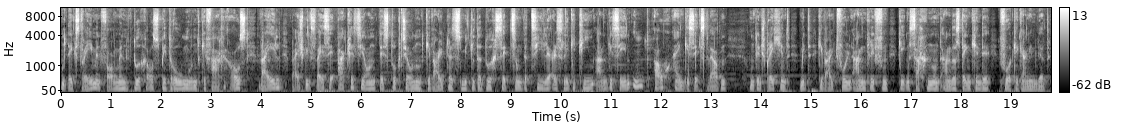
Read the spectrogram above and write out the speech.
und extremen Formen durchaus Bedrohung und Gefahr aus, weil beispielsweise Aggression, Destruktion und Gewalt als Mittel der Durchsetzung der Ziele als legitim angesehen und auch eingesetzt werden und entsprechend mit gewaltvollen Angriffen gegen Sachen und Andersdenkende vorgegangen wird.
